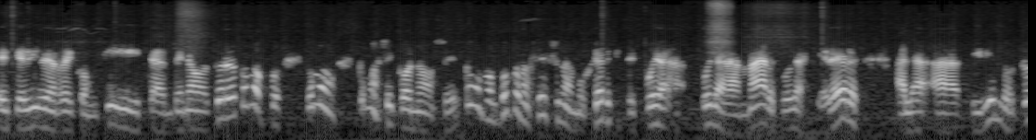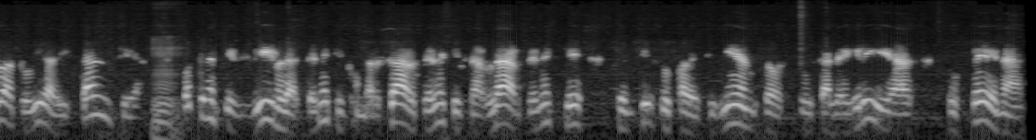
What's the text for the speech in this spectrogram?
el que vive en Reconquista, en pero ¿cómo, cómo, cómo se conoce? ¿Cómo, vos conoces una mujer que te pueda, puedas amar, puedas querer? A, la, viviendo toda tu vida a distancia. Mm. Vos tenés que vivirla, tenés que conversar, tenés que charlar, tenés que sentir sus padecimientos, sus alegrías, sus penas.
